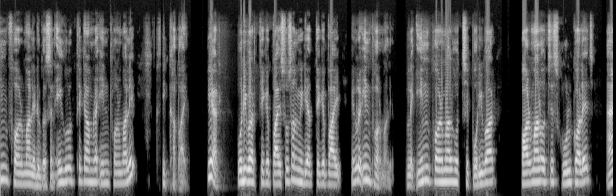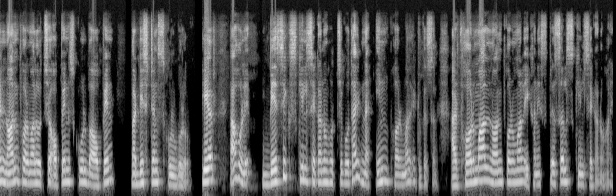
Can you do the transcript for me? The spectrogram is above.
ইনফর্মাল এডুকেশন এইগুলোর থেকে আমরা ইনফর্মালি শিক্ষা পাই ক্লিয়ার পরিবার থেকে পাই সোশ্যাল মিডিয়ার থেকে পাই, এগুলো ইনফর্মালি তাহলে ইনফর্মাল হচ্ছে পরিবার ফর্মাল হচ্ছে school college and non formal হচ্ছে ওপেন স্কুল বা ওপেন বা ডিস্টেন্স স্কুলগুলো ক্লিয়ার তাহলে বেসিক স্কিল শেখানো হচ্ছে কোথায়? না ইনফর্মাল এডুকেশন আর ফর্মাল নন ফর্মাল এখানে স্পেশাল স্কিল শেখানো হয়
